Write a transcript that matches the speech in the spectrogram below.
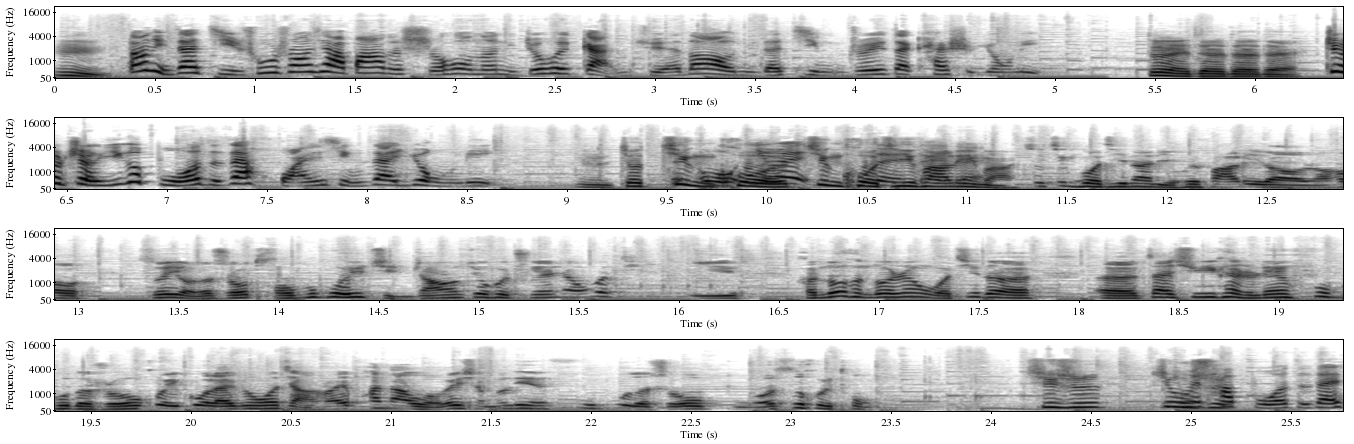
嗯，当你在挤出双下巴的时候呢，你就会感觉到你的颈椎在开始用力。对对对对，就整一个脖子在环形在用力。嗯，叫颈阔颈阔肌发力嘛，就颈阔肌那里会发力到，然后所以有的时候头部过于紧张就会出现这样问题。你很多很多人，我记得呃，在去一开始练腹部的时候会过来跟我讲说，哎，潘达，我为什么练腹部的时候脖子会痛？其实就是他脖子在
